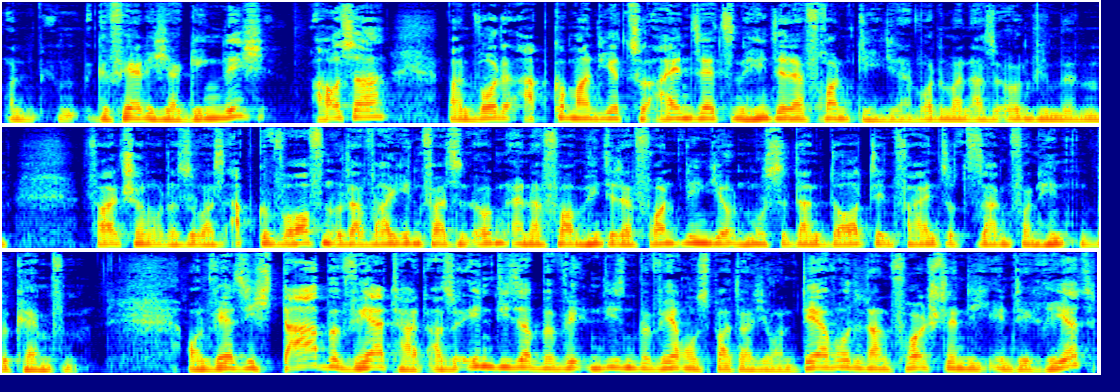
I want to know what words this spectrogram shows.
Und gefährlicher ging nicht. Außer man wurde abkommandiert zu Einsätzen hinter der Frontlinie. Dann wurde man also irgendwie mit dem Fallschirm oder sowas abgeworfen oder war jedenfalls in irgendeiner Form hinter der Frontlinie und musste dann dort den Feind sozusagen von hinten bekämpfen. Und wer sich da bewährt hat, also in dieser Bewe in diesen Bewährungsbataillon, der wurde dann vollständig integriert.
